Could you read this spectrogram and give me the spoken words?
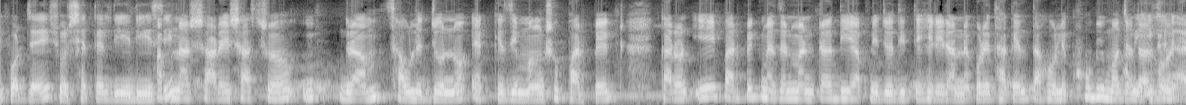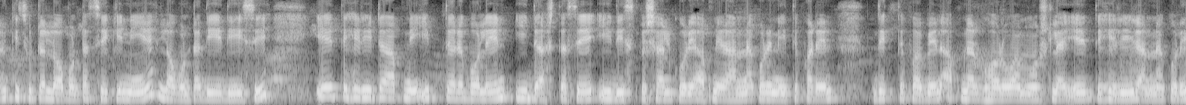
এ পর্যায়ে সরিষার তেল দিয়ে দিয়েছি। আপনার সাড়ে সাতশো গ্রাম চাউলের জন্য এক কেজি মাংস পারফেক্ট কারণ এই পারফেক্ট মেজারমেন্টটা দিয়ে আপনি যদি তেহেরি রান্না করে থাকেন তাহলে খুবই মজাদার এখানে আর কিছুটা লবণটা সেকে নিয়ে লবণটা দিয়ে দিয়েছি। এই তেহেরিটা আপনি ইফতারে বলেন ঈদ আসতেছে ঈদ স্পেশাল করে আপনি রান্না করে নিতে পারেন। দেখতে পাবেন আপনার ঘরোয়া মশলায় এ তেহেরি রান্না করে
